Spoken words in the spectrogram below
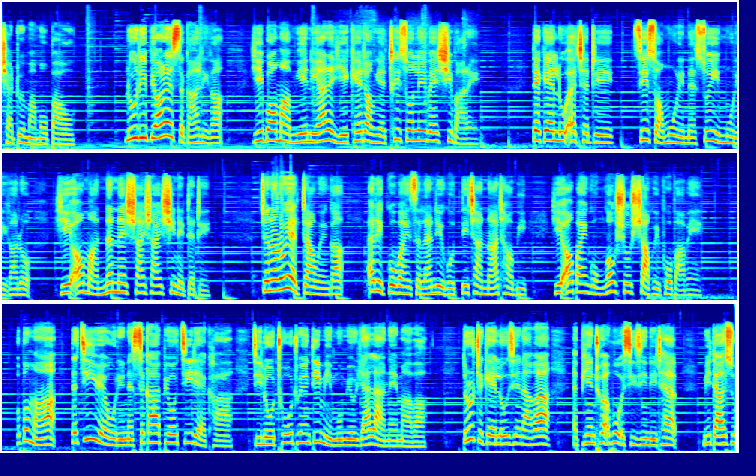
ရှာတွေ့မှာမဟုတ်ပါဘူးလူဒီပြောတဲ့စကားတွေကရေပေါ်မှာမြင်နေရတဲ့ရေခဲတောင်ရဲ့ထိစွန်းလေးပဲရှိပါတယ်။တကယ်လူအပ်ချက်တွေစီးဆောင်မှုတွေနဲ့စွရင်မှုတွေကတော့ရေအောက်မှာနက်နက်ရှိုင်းရှိုင်းရှိနေတတ်တယ်။ကျွန်တော်တို့ရဲ့တာဝန်ကအဲ့ဒီကိုယ်ပိုင်ဇလန်းတွေကိုတိချနားထောင်ပြီးရေအောက်ပိုင်းကိုငုတ်ရှိုးရှာဖွေဖို့ပါပဲဥပမာတကြီးရွယ်ဝတွေနဲ့စကားပြောကြည့်တဲ့အခါဒီလိုထိုးထွင်းတိမြင်မှုမျိုးရလာနိုင်မှာပါ သူတို့တကယ်လိုချင်တာကအပြင်ထွက်ဖို့အစီအစဉ်တွေထက်မိသားစု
